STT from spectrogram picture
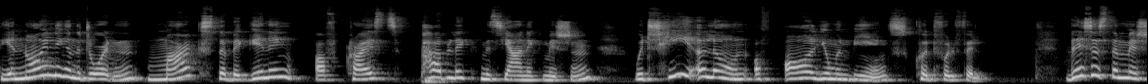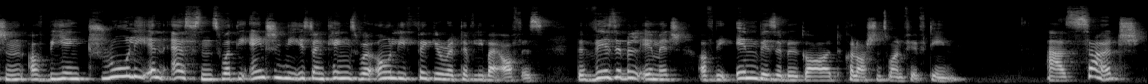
The anointing in the Jordan marks the beginning of Christ's public messianic mission, which he alone of all human beings could fulfill. This is the mission of being truly in essence what the ancient Near Eastern kings were only figuratively by office, the visible image of the invisible God, Colossians 1:15. As such,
